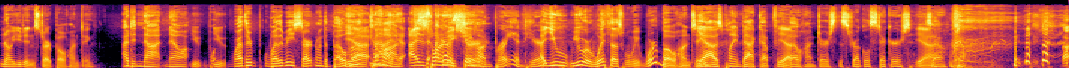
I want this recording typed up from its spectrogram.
No, you didn't start bow hunting. I did not know. You- W- you- Weather Weatherby starting with a bow Yeah, hunt. Come I- on, I just wanna gotta make stay sure. on brand here. Uh, you you were with us when we were bow hunting. yeah, I was playing backup for Yeah. the bow hunters, the struggle stickers. Yeah. So I,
